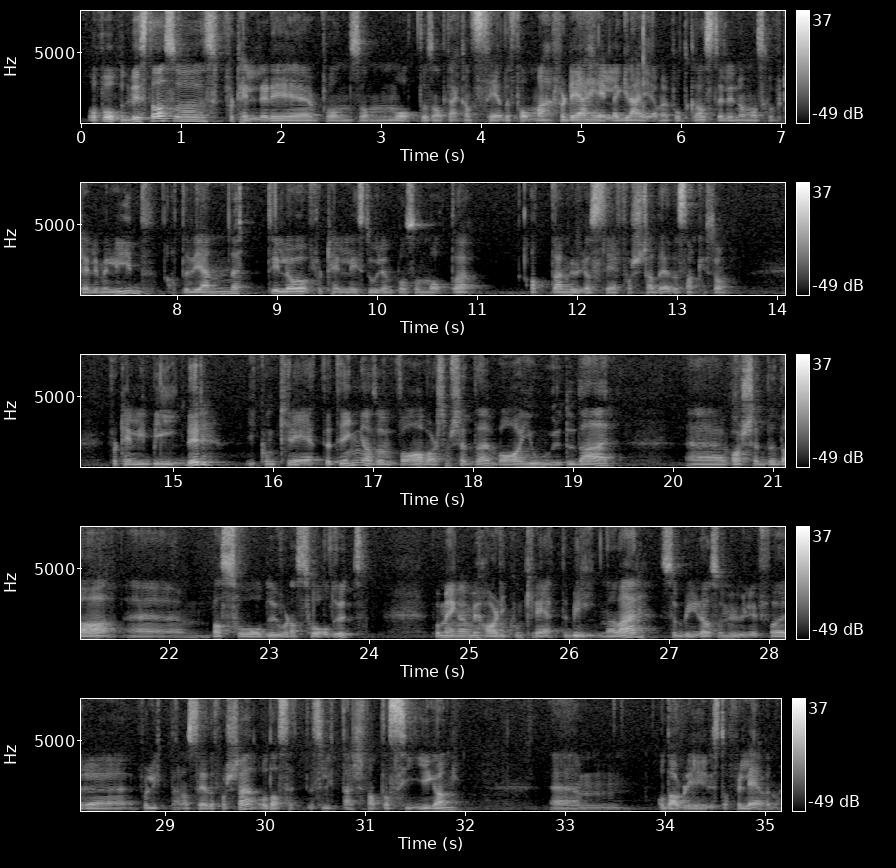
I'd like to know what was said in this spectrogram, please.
Og forhåpentligvis da så forteller de på en sånn måte sånn at jeg kan se det for meg. For det er hele greia med podkast, eller når man skal fortelle med lyd, at vi er nødt til å fortelle historien på en sånn måte at det er mulig å se for seg det det snakkes om. Fortelle i bilder, i konkrete ting. Altså hva var det som skjedde? Hva gjorde du der? Eh, hva skjedde da? Eh, hva så du? Hvordan så det ut? For med en gang vi har de konkrete bildene der, så blir det også mulig for, eh, for lytteren å se det for seg, og da settes lytterens fantasi i gang. Um, og da blir stoffet levende.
